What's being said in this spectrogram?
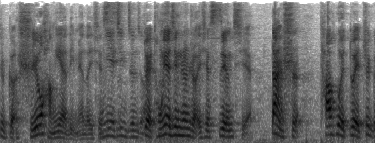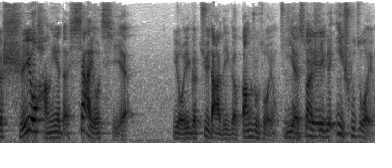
这个石油行业里面的一些同业竞争者，对同业竞争者一些私营企业，但是它会对这个石油行业的下游企业有一个巨大的一个帮助作用，也算是一个溢出作用、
